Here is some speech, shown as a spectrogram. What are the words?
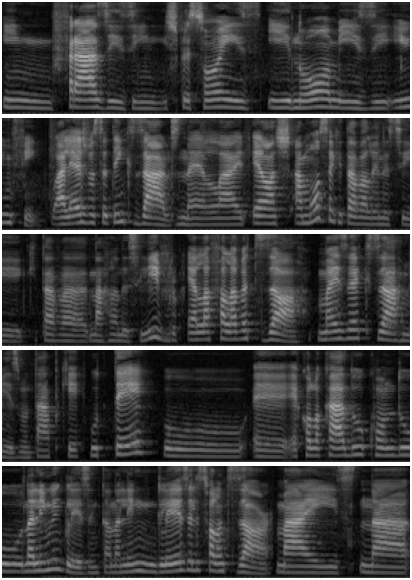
em, frases, em expressões e nomes e, e enfim. Aliás, você tem czars, né? Ela, ela, a moça que tava lendo esse, que tava narrando esse livro, ela falava czar, mas é czar mesmo, tá? Porque o T o, é, é colocado quando na língua inglesa. Então, na língua inglesa eles falam czar, mas na,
